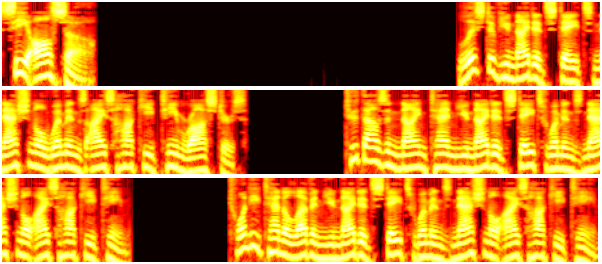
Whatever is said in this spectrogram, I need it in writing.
See also List of United States national women's ice hockey team rosters. 2009–10 United States women's national ice hockey team 2010–11 United States women's national ice hockey team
